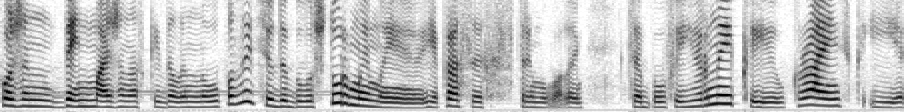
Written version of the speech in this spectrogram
Кожен день майже нас кидали на нову позицію, де були штурми. Ми якраз їх стримували. Це був і гірник, і Українськ, і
